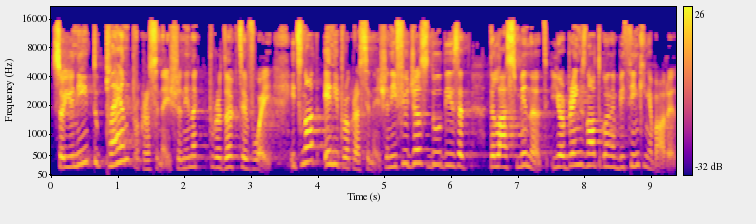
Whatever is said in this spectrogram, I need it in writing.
So you need to plan procrastination in a productive way. It's not any procrastination. If you just do this at the last minute, your brain's not going to be thinking about it.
